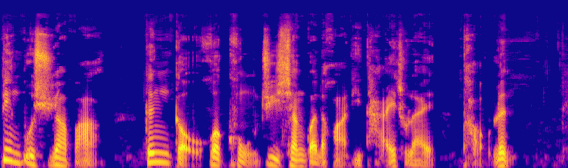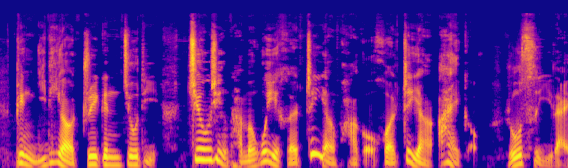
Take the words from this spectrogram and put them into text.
并不需要把跟狗或恐惧相关的话题抬出来讨论，并一定要追根究底，究竟他们为何这样怕狗或这样爱狗？如此一来，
